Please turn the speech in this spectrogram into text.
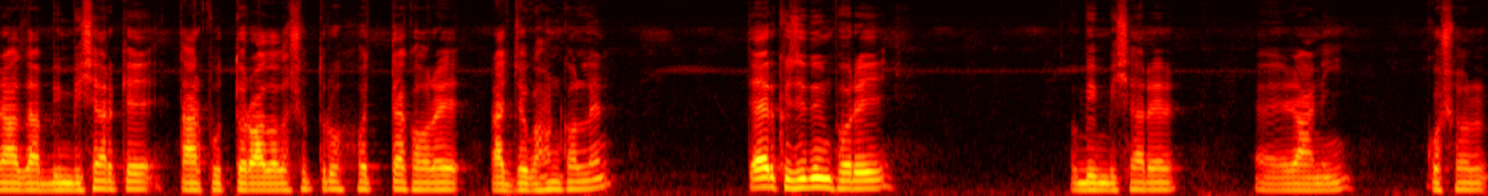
রাজা বিম্বিসারকে তার পুত্র অজাতশত্রু হত্যা করে রাজ্য গ্রহণ করলেন। তার কিছুদিন পরেই বিম্বিসারের রানী কৌশল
